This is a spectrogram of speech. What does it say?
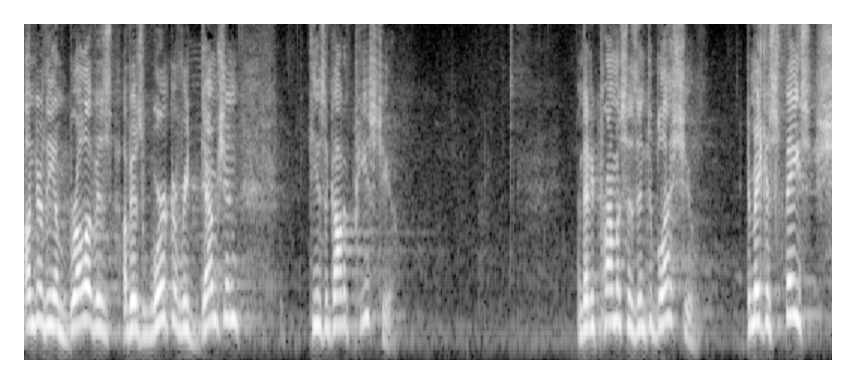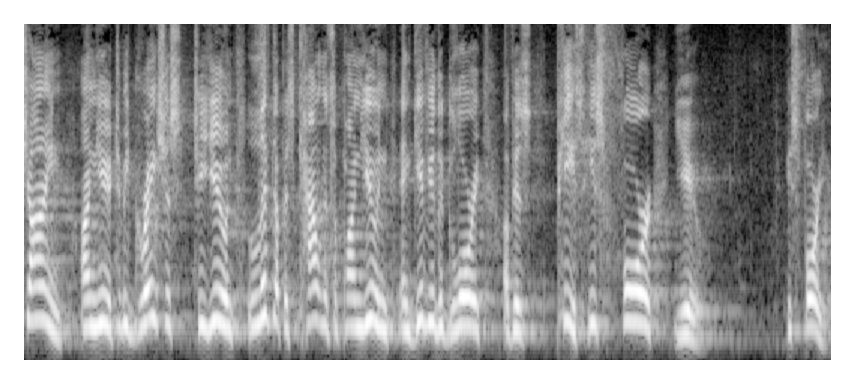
under the umbrella of His, of his work of redemption, he is a God of peace to you. And that He promises and to bless you, to make His face shine on you, to be gracious to you, and lift up His countenance upon you and, and give you the glory of His peace. He's for you. He's for you.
